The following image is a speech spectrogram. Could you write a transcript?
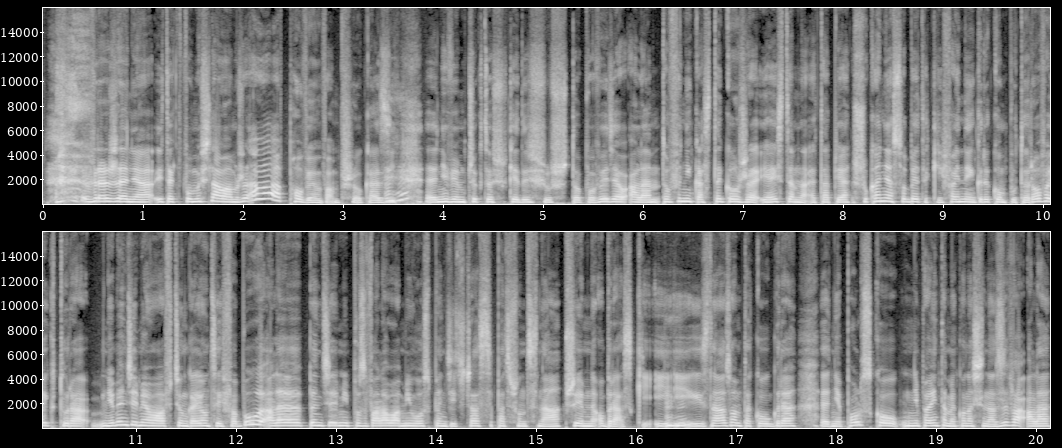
wrażenia i tak pomyślałam, że a, powiem wam przy okazji. Mhm. Nie wiem, czy ktoś kiedyś już to powiedział, ale to wynika z tego, że ja jestem na etapie szukania sobie takiej fajnej gry komputerowej, która nie będzie miała wciągającej fabuły, ale będzie mi pozwalała miło spędzić czas patrząc na przyjemne obrazki. I, mhm. i znalazłam taką grę e, niepolską, nie pamiętam jak ona się nazywa, ale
